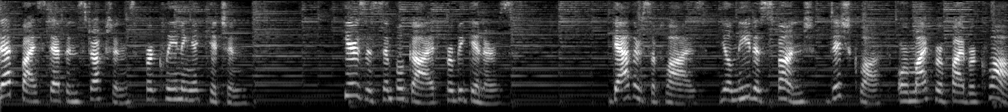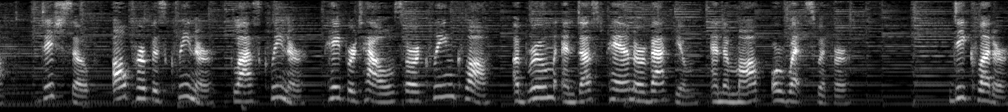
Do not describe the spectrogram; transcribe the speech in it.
Step-by-step instructions for cleaning a kitchen. Here's a simple guide for beginners. Gather supplies. You'll need a sponge, dishcloth, or microfiber cloth, dish soap, all-purpose cleaner, glass cleaner, paper towels or a clean cloth, a broom and dustpan or vacuum, and a mop or wet Swiffer. Declutter.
